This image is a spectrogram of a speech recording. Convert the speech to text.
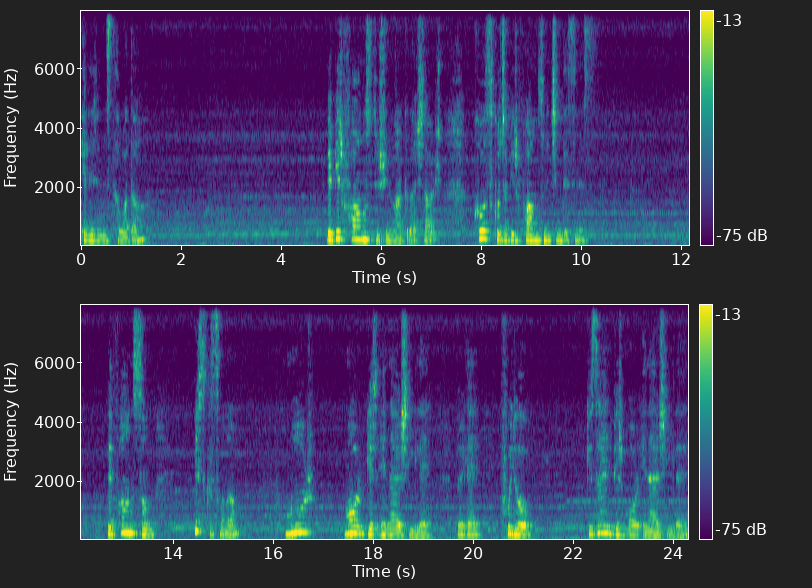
Elleriniz havada. Ve bir fanus düşünün arkadaşlar. Koskoca bir fanusun içindesiniz. Ve fanusun üst kısmını mor mor bir enerjiyle böyle flu güzel bir mor enerjiyle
